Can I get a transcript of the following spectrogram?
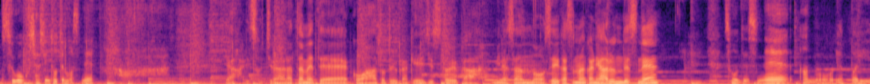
すごく写真撮ってますね。やはりそちら改めてこうアートというか芸術というか皆さんの生活の中にあるんですね。そうですねあのやっぱり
